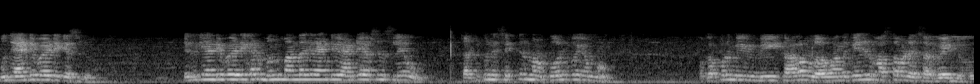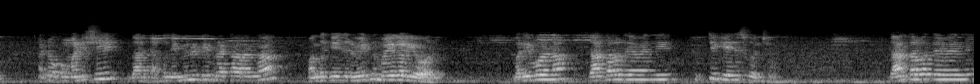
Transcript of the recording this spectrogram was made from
ముందు యాంటీబయాటిక్ వేసుడు. ఎందుకు యాంటీబయాటిక్ అంటే ముందు మన దగ్గర యాంటీ యాంటీఆక్సిడెంట్స్ లేవు. తట్టుకునే శక్తిని మనం కోల్పోయి ఉన్నాం. ఒకప్పుడు మీ మీ కాలంలో వంద కేజీలు బస్తా ఉండేది సార్ వెయిట్. అంటే ఒక మనిషి దాని అతని ఇమ్యూనిటీ ప్రకారంగా వంద కేజీల వెయిట్ని మోయగలిగేవాడు. మరి ఇవాళ దాని తర్వాత ఏమైంది? ఫిఫ్టీ కేజీస్కి వచ్చాం. దాని తర్వాత ఏమైంది?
